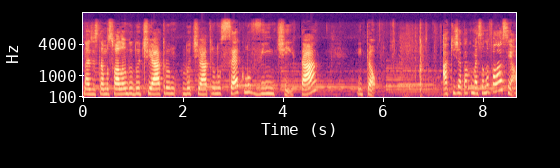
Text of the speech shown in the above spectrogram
Nós estamos falando do teatro do teatro no século 20, tá? Então, aqui já está começando a falar assim, ó.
